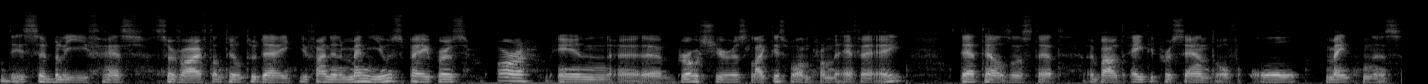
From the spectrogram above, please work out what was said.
this uh, belief has survived until today. You find it in many newspapers or in uh, brochures like this one from the FAA that tells us that about 80% of all maintenance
